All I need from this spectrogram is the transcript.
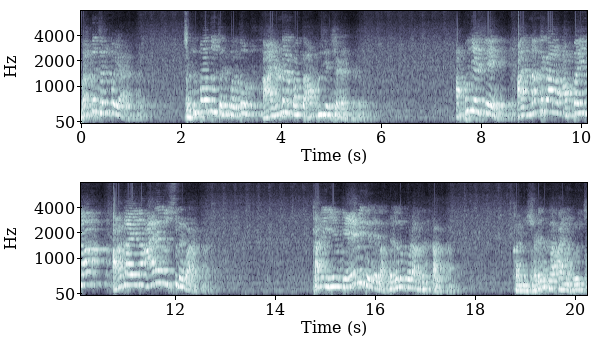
భర్త చనిపోయాడు. చనిపోతూ చనిపోతూ ఆయన కొంత అప్పు చేశాడంట. అప్పు చేస్తే అన్నంతకాలం అప్పు అయినా ఆదాయినా ఆయనే చూసుకునేవాడు. కానీ ఈయనకి ఏమీ తెలియదు. పిల్లలు కూడా అర్థం కాదు. కానీ సడన్గా ఆయన రోజు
